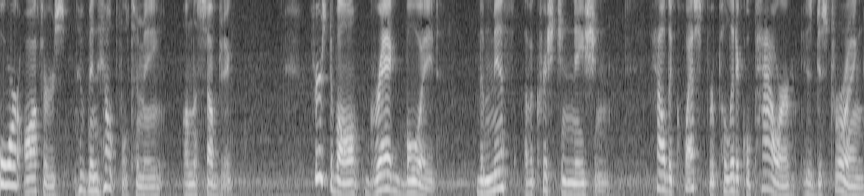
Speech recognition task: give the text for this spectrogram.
four authors who've been helpful to me on the subject. First of all, Greg Boyd, The Myth of a Christian Nation how the quest for political power is destroying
